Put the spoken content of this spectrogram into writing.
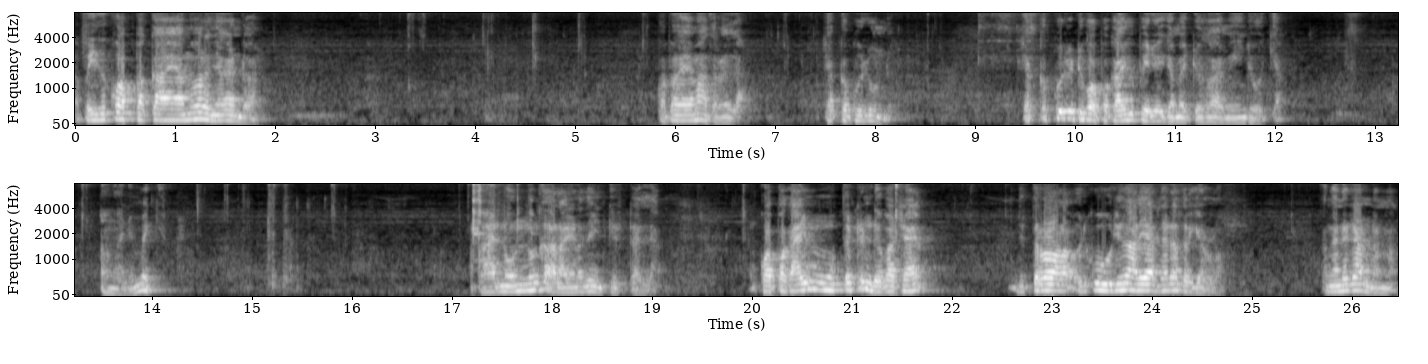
അപ്പോൾ ഇത് കൊപ്പക്കായ എന്ന് പറഞ്ഞാൽ കണ്ടോ? കൊപ്പക്കായ മാത്രമല്ല ചക്കക്കുരു ഉണ്ട്. ചക്കക്കുരു ഇട്ട് കൊപ്പക്കായ ഉപ്പേരി വയ്ക്കാൻ പറ്റുമോ സ്വാമിയും ചോദിക്കാം. അങ്ങനെയും വയ്ക്കാം. കാരണം ഒന്നും കളയണത് എനിക്കിഷ്ടമല്ല കൊപ്പക്കായ് മൂത്തിട്ടുണ്ട് പക്ഷേ ഇത്രോളം ഒരു കൂരി നാളിയായിരുന്നതിന്റെ അത്രയ്ക്കുള്ളൂ. അങ്ങനെ രണ്ടെണ്ണം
